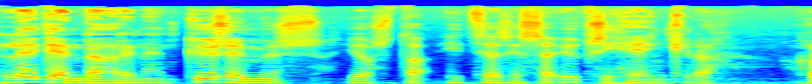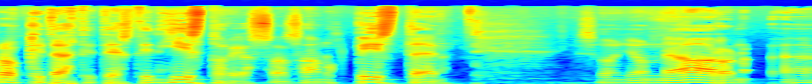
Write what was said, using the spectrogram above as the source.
legendaarinen kysymys, josta itse asiassa yksi henkilö rokkitähtitestin historiassa on saanut pisteen. Se on Jonne Aaron. Äh,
